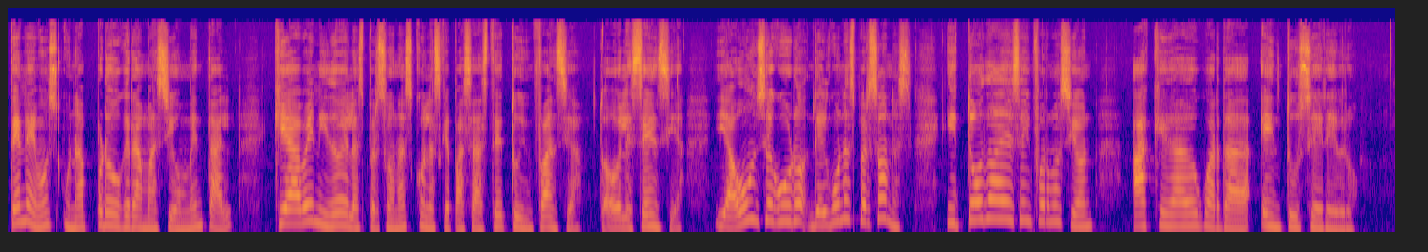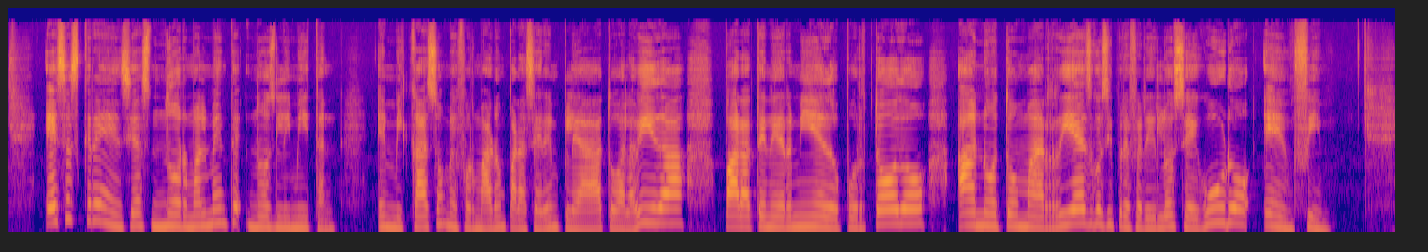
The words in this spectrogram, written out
Tenemos una programación mental que ha venido de las personas con las que pasaste tu infancia, tu adolescencia y aún seguro de algunas personas. Y toda esa información ha quedado guardada en tu cerebro. Esas creencias normalmente nos limitan en mi caso me formaron para ser empleada toda la vida, para tener miedo por todo, a no tomar riesgos y preferir lo seguro, en fin.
